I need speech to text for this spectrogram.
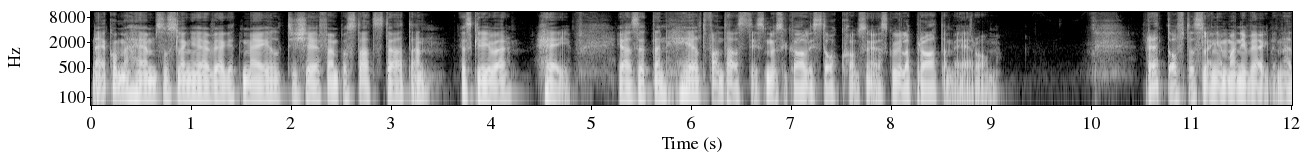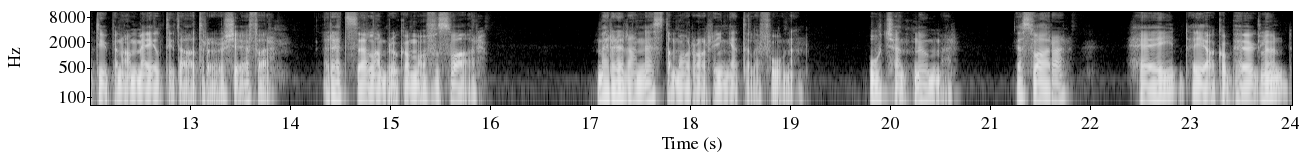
När jag kommer hem så slänger jag iväg ett mejl till chefen på Stadsteatern. Jag skriver Hej, jag har sett en helt fantastisk musikal i Stockholm som jag skulle vilja prata med er om. Rätt ofta slänger man iväg den här typen av mejl till teatrar och chefer. Rätt sällan brukar man få svar. Men redan nästa morgon ringer telefonen. Okänt nummer. Jag svarar Hej, det är Jakob Höglund.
